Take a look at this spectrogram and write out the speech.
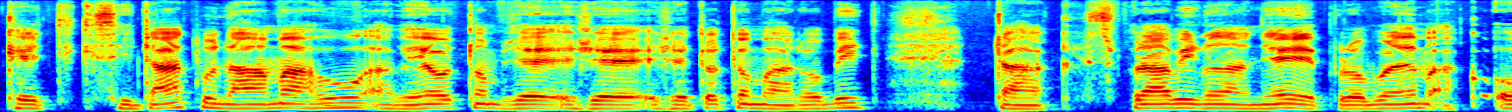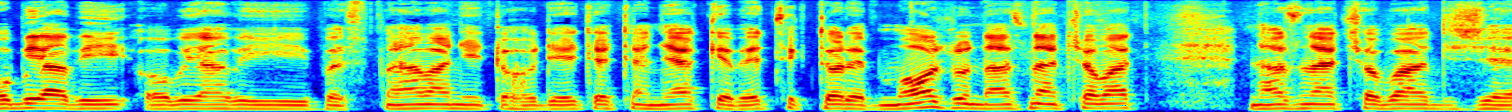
keď si dá tú námahu a vie o tom, že, že, že toto má robiť, tak spravidla nie je problém, ak objaví, objaví v správaní toho dieťaťa nejaké veci, ktoré môžu naznačovať, naznačovať, že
